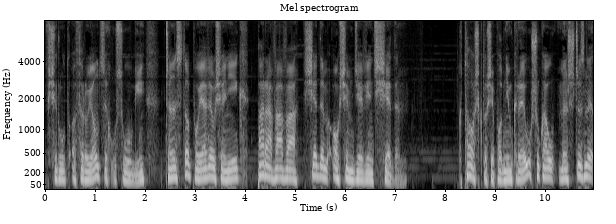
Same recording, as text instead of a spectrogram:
Wśród oferujących usługi często pojawiał się nick Parawawa 7897. Ktoś, kto się pod nim krył, szukał mężczyzny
